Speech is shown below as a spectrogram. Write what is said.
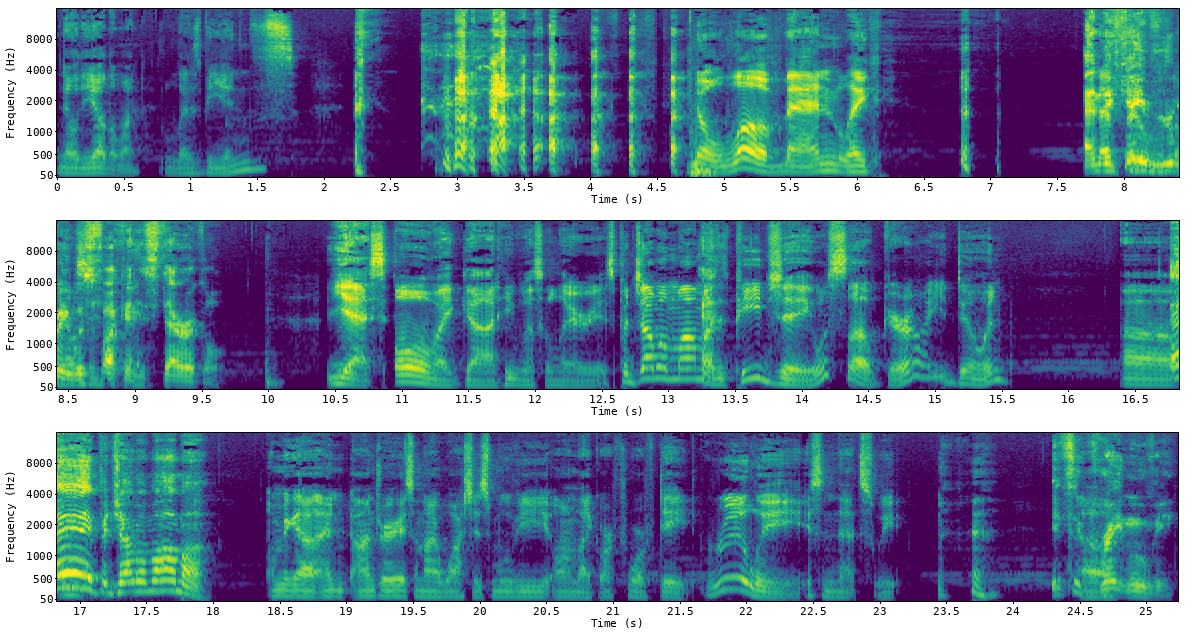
No, the other one. Lesbians? No, love, man. Like, and the gay film was roommate was fucking hysterical. yes. Oh my god, he was hilarious. Pajama Mama, PJ, what's up, girl? How you doing? Uh, Hey, pajama mama. Oh my god, and Andreas and I watched this movie on like our fourth date. Really? Isn't that sweet? It's a Uh, great movie.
